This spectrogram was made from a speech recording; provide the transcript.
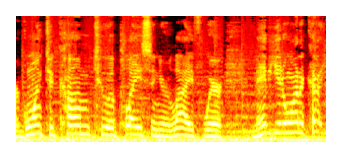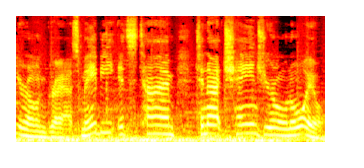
are going to come to a place in your life where maybe you don't want to cut your own grass. Maybe it's time to not change your own oil.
